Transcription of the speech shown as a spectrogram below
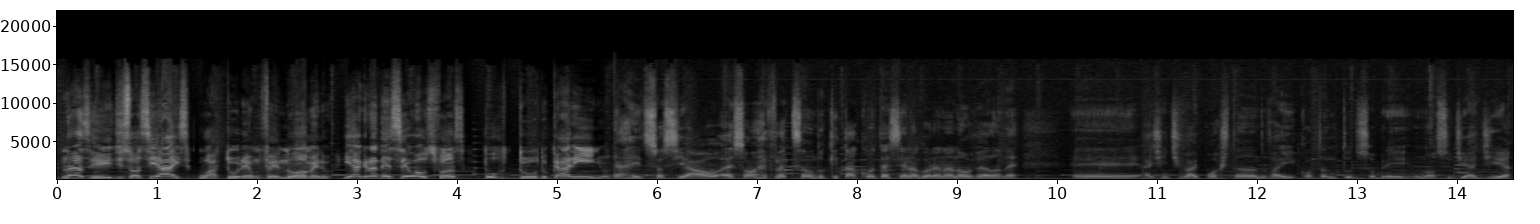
Nas redes sociais, o ator é um fenômeno e agradeceu aos fãs por todo o carinho. A rede social é só uma reflexão do que está acontecendo agora na novela, né? É, a gente vai postando, vai contando tudo sobre o nosso dia a dia,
